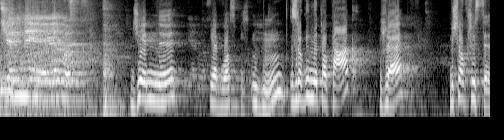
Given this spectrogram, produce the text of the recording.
Dzienny jadłospis. Dzienny jadłospis. Mhm. Zrobimy to tak, że myślą wszyscy.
